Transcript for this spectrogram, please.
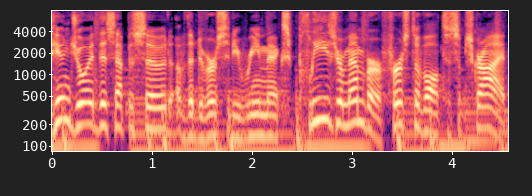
If you enjoyed this episode of the Diversity Remix, please remember, first of all, to subscribe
